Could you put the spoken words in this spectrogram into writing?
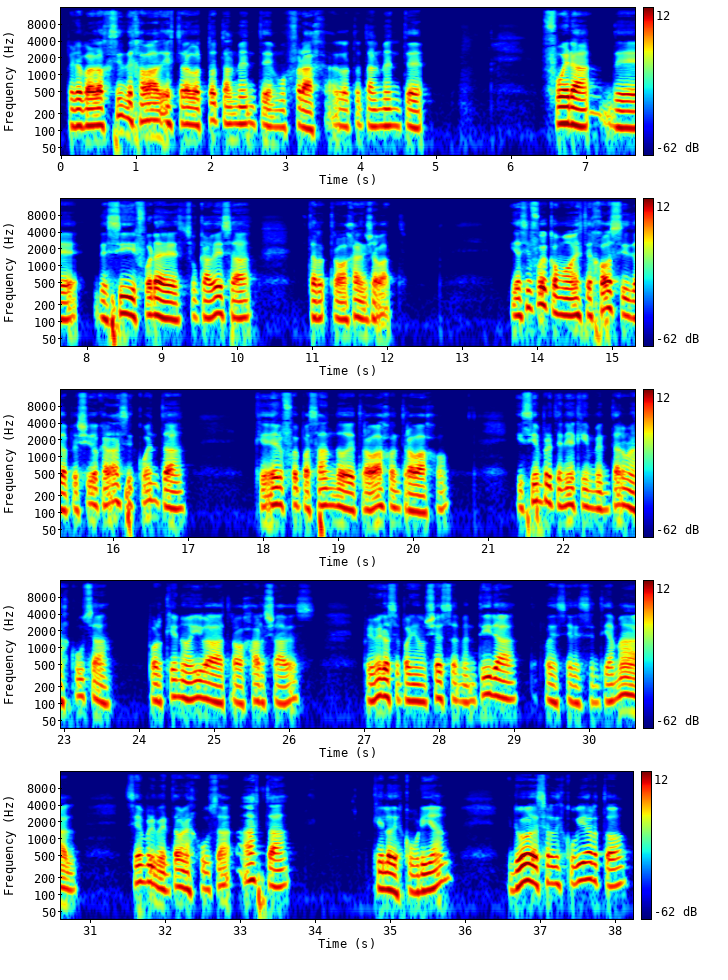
Pero para los Hasid de Chabad esto era algo totalmente mufraj, algo totalmente fuera de, sí, fuera de su cabeza, trabajar en Shabbat. Y así fue como este Josi de apellido Karasi cuenta que él fue pasando de trabajo en trabajo y siempre tenía que inventar una excusa por qué no iba a trabajar llaves. Primero se ponía un yeso de mentira, puede ser que se sentía mal, siempre inventaba una excusa hasta que lo descubrían. Y luego de ser descubierto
